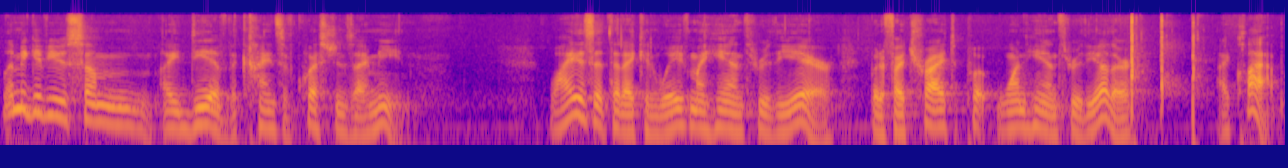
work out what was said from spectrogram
Let me give you some idea of the kinds of questions I mean. Why is it that I can wave my hand through the air, but if I try to put one hand through the other, I clap.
